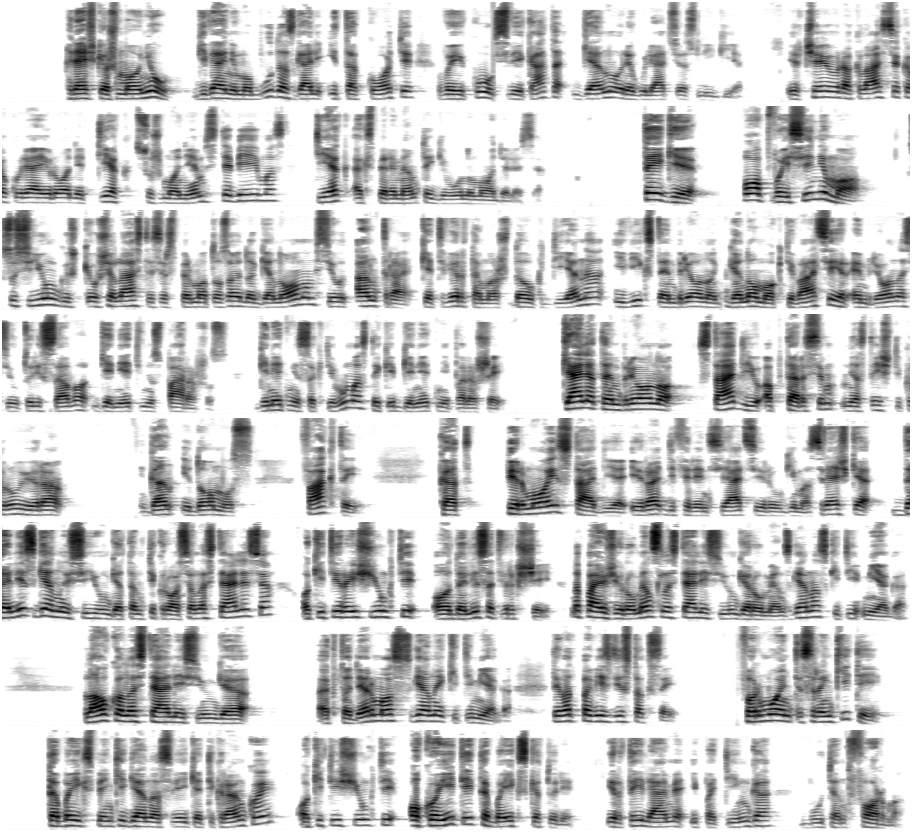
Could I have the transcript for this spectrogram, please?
Reiškia, žmonių gyvenimo būdas gali įtakoti vaikų sveikatą genų reguliacijos lygyje. Ir čia jau yra klasika, kurią įrodė tiek su žmonėms stebėjimas, tiek eksperimentai gyvūnų modeliuose. Taigi, po apvaisinimo susijungus kiaušialąstės ir spermatozoido genomams jau antrą, ketvirtą maždaug dieną įvyksta embriono genomo aktyvacija ir embrionas jau turi savo genetinius parašus. Genetinis aktyvumas tai kaip genetiniai parašai. Keletą embriono stadijų aptarsim, nes tai iš tikrųjų yra gan įdomus faktai, kad Pirmoji stadija yra diferenciacija ir augimas. Reiškia, dalis genų įsijungia tam tikrose lastelėse, o kiti yra išjungti, o dalis atvirkščiai. Na, pavyzdžiui, raumens lastelė įsijungia raumens genas, kiti miega. Plauko lastelė įsijungia ektodermos genai, kiti miega. Tai vad pavyzdys toksai. Formuojantis rankytėjai, TBX5 genas veikia tik rankoje, o kiti išjungti, o kojytėjai TBX4 ir tai lemia ypatingą būtent formą.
